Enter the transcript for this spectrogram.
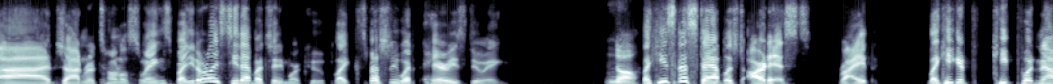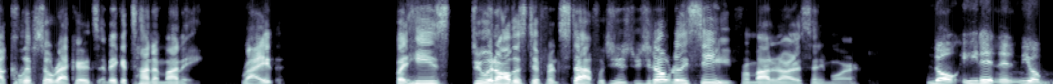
uh genre tonal swings, but you don't really see that much anymore, Coop. Like especially what Harry's doing. No. Like he's an established artist, right? Like he could keep putting out calypso records and make a ton of money, right? But he's doing all this different stuff, which you you don't really see from modern artists anymore. No, he didn't. And you know,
